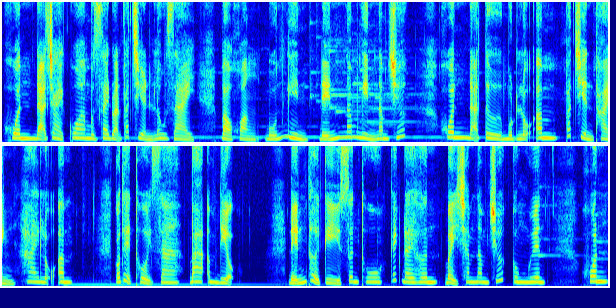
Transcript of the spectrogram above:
Khuân đã trải qua một giai đoạn phát triển lâu dài, vào khoảng 4.000 đến 5.000 năm trước. Khuân đã từ một lỗ âm phát triển thành hai lỗ âm, có thể thổi ra ba âm điệu. Đến thời kỳ Xuân Thu cách đây hơn 700 năm trước công nguyên, Khuân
